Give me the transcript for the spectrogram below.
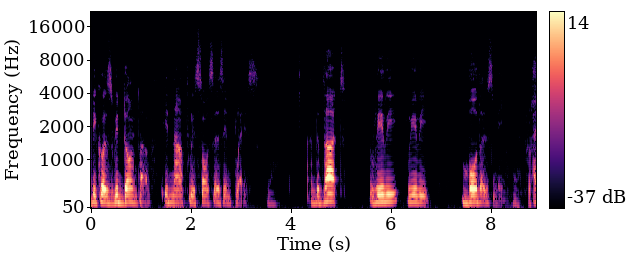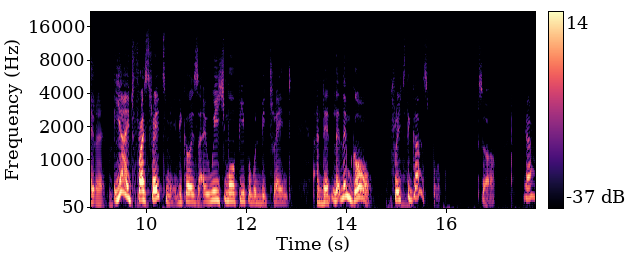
because we don't have enough resources in place. Yeah. And that really, really bothers me. Yeah. Frustrating. Yeah, it frustrates me because I wish more people would be trained and let them go, preach the gospel. So, yeah.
